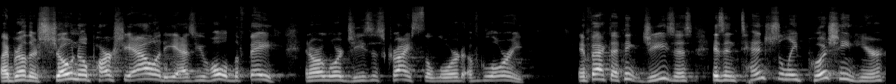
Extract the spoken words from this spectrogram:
My brothers, show no partiality as you hold the faith in our Lord Jesus Christ, the Lord of glory. In fact, I think Jesus is intentionally pushing here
